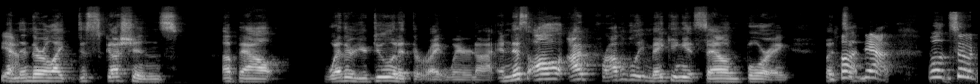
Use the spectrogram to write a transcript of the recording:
Yeah. and then there are like discussions about whether you're doing it the right way or not and this all i'm probably making it sound boring but Well, to- yeah. Well, so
